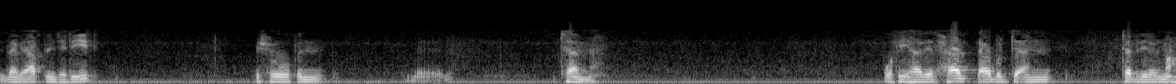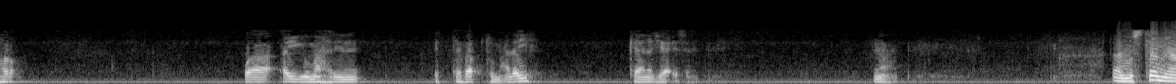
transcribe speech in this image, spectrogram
إلا بعقد جديد بشروط تامة. وفي هذه الحال لا بد أن تبذل المهر. وأي مهر اتفقتم عليه كان جائزا. نعم. المستمع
